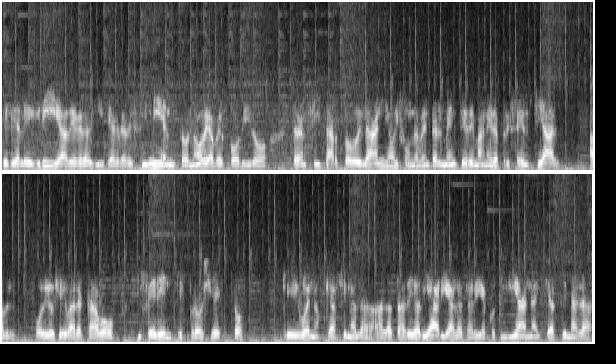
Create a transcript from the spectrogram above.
es de alegría y de agradecimiento, ¿no? De haber podido transitar todo el año y fundamentalmente de manera presencial, haber podido llevar a cabo diferentes proyectos que, bueno, que hacen a la, tarea diaria, a la tarea cotidiana y que hacen a la,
